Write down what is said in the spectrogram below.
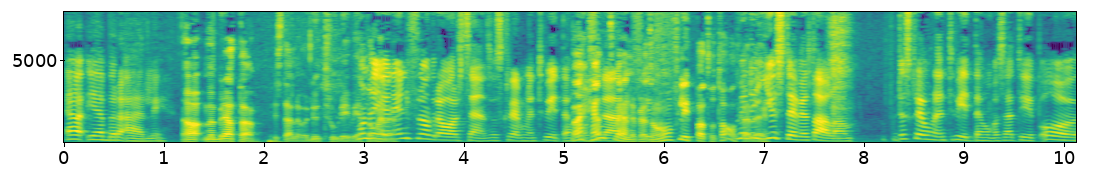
Ja, jag är bara ärlig. Ja, men berätta istället vad du tror dig veta Hon om har ju henne. ännu för några år sedan så skrev hon en tweet där hon Vad har hänt med henne förresten? Har hon flippat totalt Men det eller? är just det jag vill tala om. Då skrev hon en tweet där hon var såhär typ åh,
